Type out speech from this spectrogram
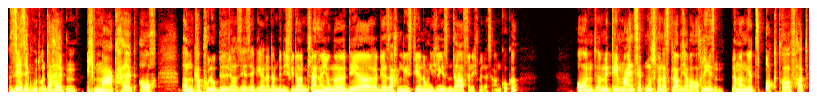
sehr, sehr gut unterhalten. Ich mag halt auch ähm, Capullo-Bilder sehr, sehr gerne. Dann bin ich wieder ein kleiner mhm. Junge, der, der Sachen liest, die er noch nicht lesen darf, wenn ich mir das angucke. Und äh, mit dem Mindset muss man das, glaube ich, aber auch lesen. Wenn man jetzt Bock drauf hat,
